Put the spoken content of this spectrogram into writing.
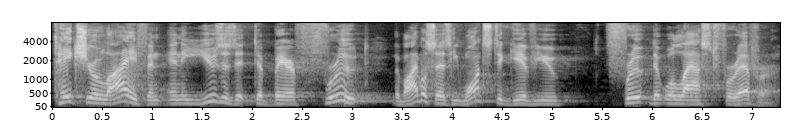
takes your life and, and he uses it to bear fruit. The Bible says he wants to give you fruit that will last forever,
